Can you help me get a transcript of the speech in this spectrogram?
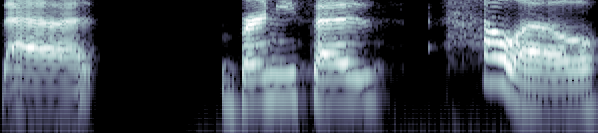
that Bernie says hello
